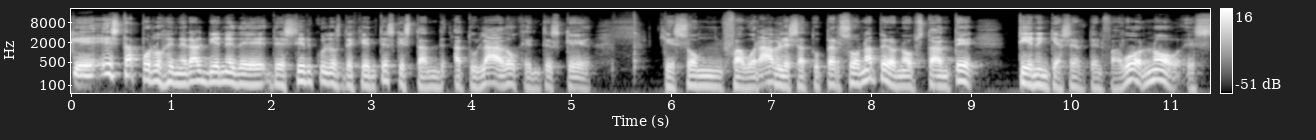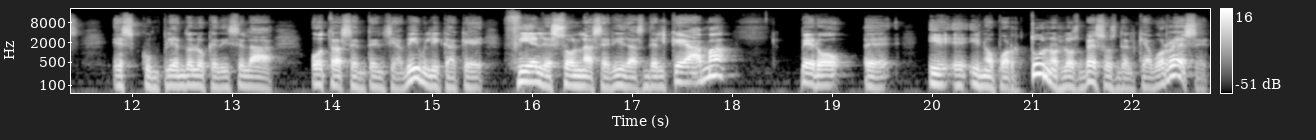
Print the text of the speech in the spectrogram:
que esta por lo general viene de, círculos de gentes que están a tu lado, gentes que, que son favorables a tu persona, pero no obstante tienen que hacerte el favor, no, es, es cumpliendo lo que dice la otra sentencia bíblica, que fieles son las heridas del que ama, pero eh, inoportunos los besos del que aborrece.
